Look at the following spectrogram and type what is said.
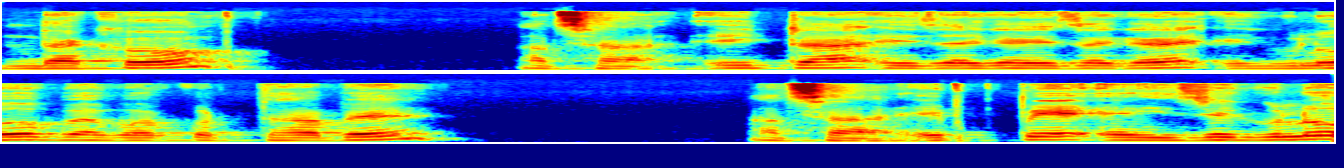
দেখো আচ্ছা এইটা, এই জায়গায় এই জায়গায় এগুলো ব্যবহার করতে হবে। আচ্ছা এই যেগুলো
